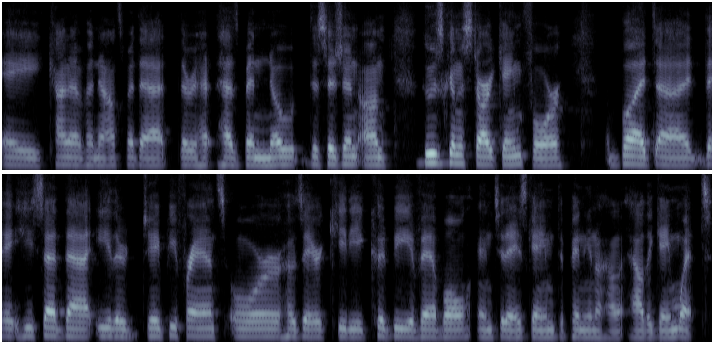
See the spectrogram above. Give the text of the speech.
a kind of announcement that there ha- has been no decision on who's going to start game four. But uh, they, he said that either JP France or Jose Urquidy could be available in today's game, depending on how, how the game went.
